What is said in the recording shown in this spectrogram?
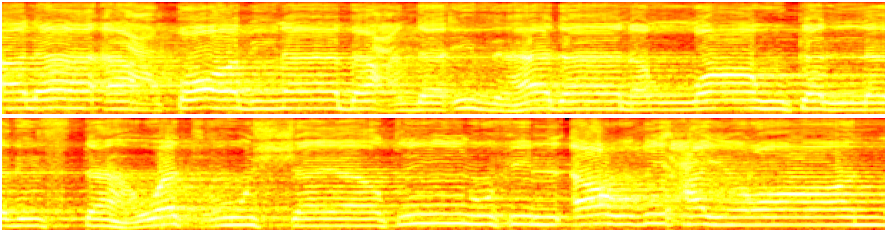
على أعقابنا بعد إذ هدانا الله كالذي استهوته الشياطين في الأرض حيران.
